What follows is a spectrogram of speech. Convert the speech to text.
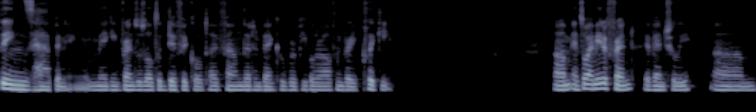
things happening. Making friends was also difficult. I found that in Vancouver, people are often very cliquey. Um, and so I made a friend eventually. Um,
